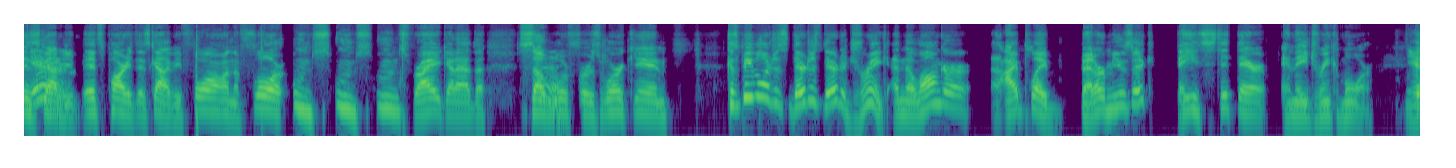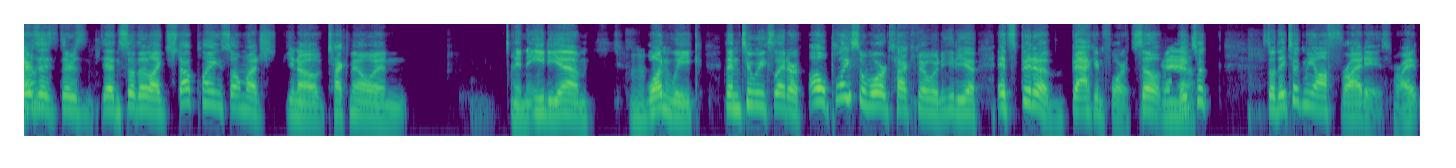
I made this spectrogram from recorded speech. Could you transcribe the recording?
it's Yeah. gotta be it's party. It's gotta be four on the floor, oons, oons, oons, right? gotta have the subwoofers working. Because people are just they're just there to drink. And the longer I play better music, they sit there and they drink more Yeah. there's a, there's and so they're like stop playing so much you know techno and and EDM Mhm. one week then two weeks later oh play some more techno and EDM it's been a back and forth so they took so they took me off Fridays right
